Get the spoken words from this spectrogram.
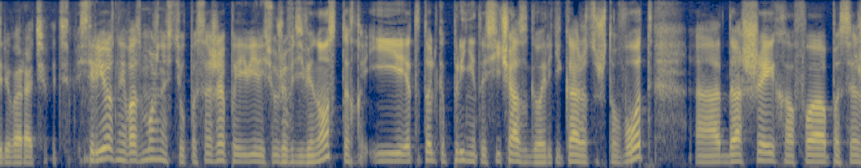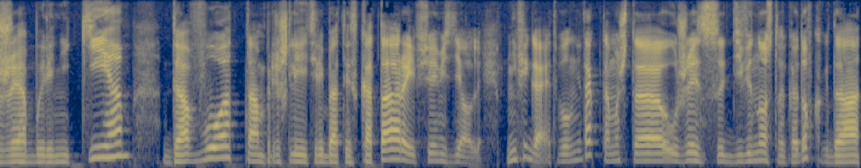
переворачивать. Серьезные возможности у ПСЖ появились уже в 90-х, и это только принято сейчас говорить, и кажется, что вот, э, до шейхов э, ПСЖ были никем, да вот, там пришли эти ребята из Катара и все им сделали. Нифига, это было не так, потому что уже с 90-х годов, когда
